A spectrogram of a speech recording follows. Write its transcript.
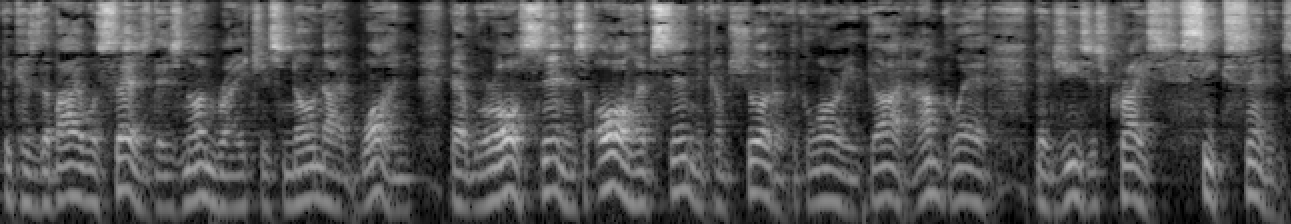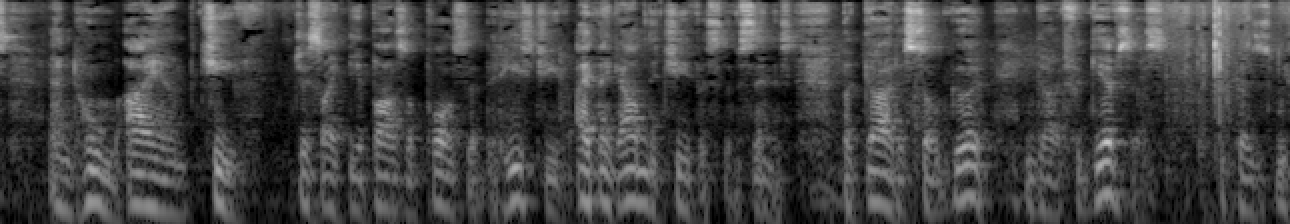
because the Bible says there's none righteous, no, not one, that we're all sinners. All have sinned and come short of the glory of God. And I'm glad that Jesus Christ seeks sinners and whom I am chief. Just like the Apostle Paul said that he's chief. I think I'm the chiefest of sinners. But God is so good and God forgives us because we,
